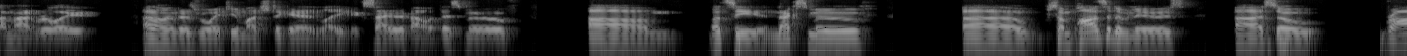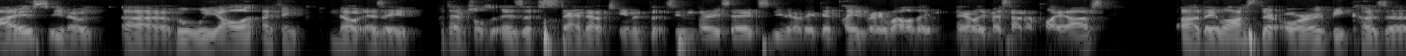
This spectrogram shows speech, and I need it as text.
I'm not really. I don't think there's really too much to get like excited about with this move. Um, let's see. Next move. Uh, some positive news. Uh, so Rise, you know, uh, who we all I think note as a potential as a standout team in th- season 36. You know, they did play very well. They narrowly missed out on playoffs. Uh, they lost their org because of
